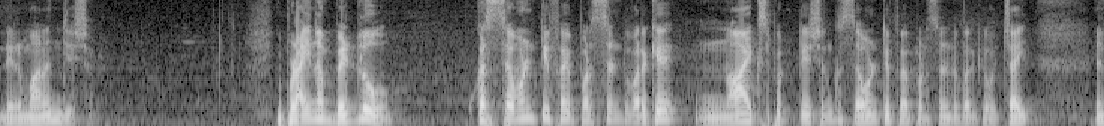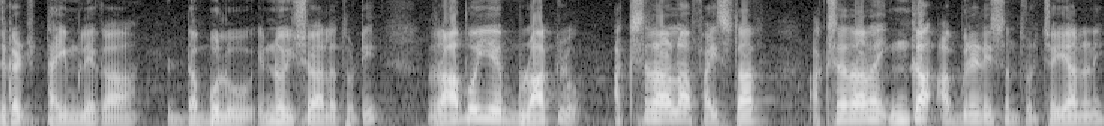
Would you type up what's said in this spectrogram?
నిర్మాణం చేశాం. ఇప్పుడు అయిన బెడ్లు ఒక సెవెంటీ ఫైవ్ పర్సెంట్ వరకే నా ఎక్స్పెక్టేషన్కు సెవెంటీ ఫైవ్ పర్సెంట్ వరకే వచ్చాయి. ఎందుకంటే టైం లేక డబ్బులు ఎన్నో విషయాలతోటి రాబోయే బ్లాక్లు అక్షరాల ఫైవ్ స్టార్ అక్షరాల ఇంకా అప్గ్రేడేషన్ చేయాలని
